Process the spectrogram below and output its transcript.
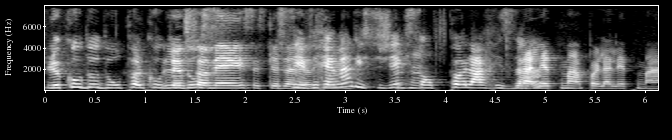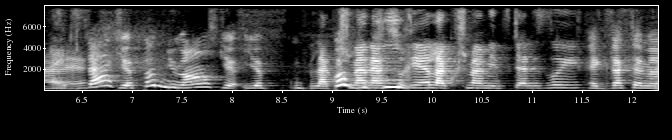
Le cododo, pas le cododo. Le sommeil, c'est ce que C'est j'allais dire. vraiment des sujets qui Mhm. sont polarisants. L'allaitement, pas l'allaitement. Exact. Il n'y a pas de nuance. Il y a, y a- L'accouchement naturel, l'accouchement médicalisé, Exactement.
